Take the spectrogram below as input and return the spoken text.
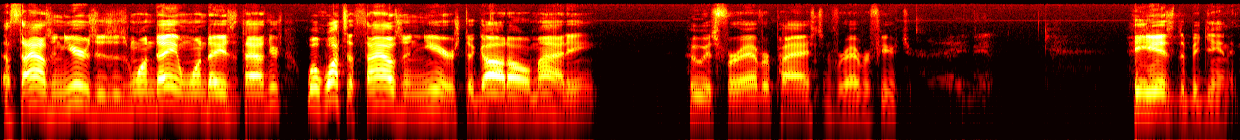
a thousand years is, is one day, and one day is a thousand years. Well, what's a thousand years to God Almighty, who is forever past and forever future? He is the beginning.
